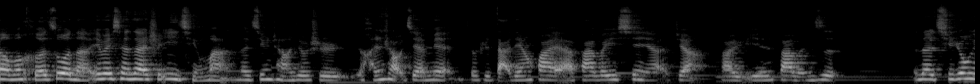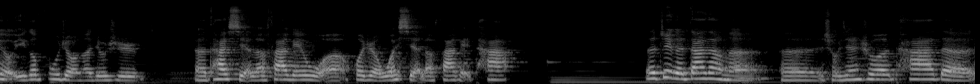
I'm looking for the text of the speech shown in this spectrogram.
那我们合作呢？因为现在是疫情嘛，那经常就是很少见面，就是打电话呀、发微信呀，这样发语音、发文字。那其中有一个步骤呢，就是，呃，他写了发给我，或者我写了发给他。那这个搭档呢，呃，首先说他的，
